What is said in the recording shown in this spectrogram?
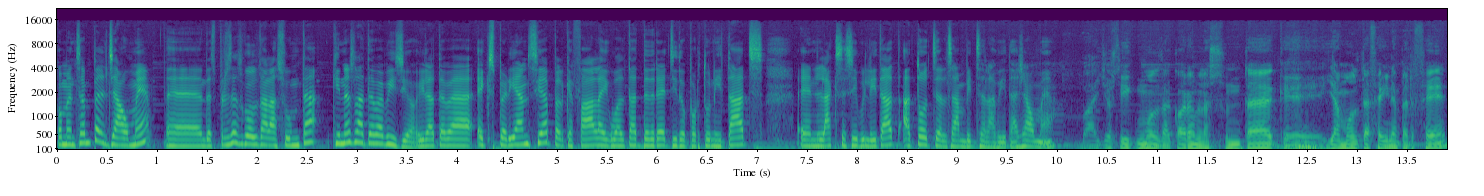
Comencem pel Jaume. Eh, després d'escoltar l'assumpte, quina és la teva visió i la teva experiència pel que fa a la igualtat de drets i d'oportunitats en l'accessibilitat a tots els àmbits de la vida? Jaume. Va, jo estic molt d'acord amb l'assumpte que hi ha molta feina per fer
